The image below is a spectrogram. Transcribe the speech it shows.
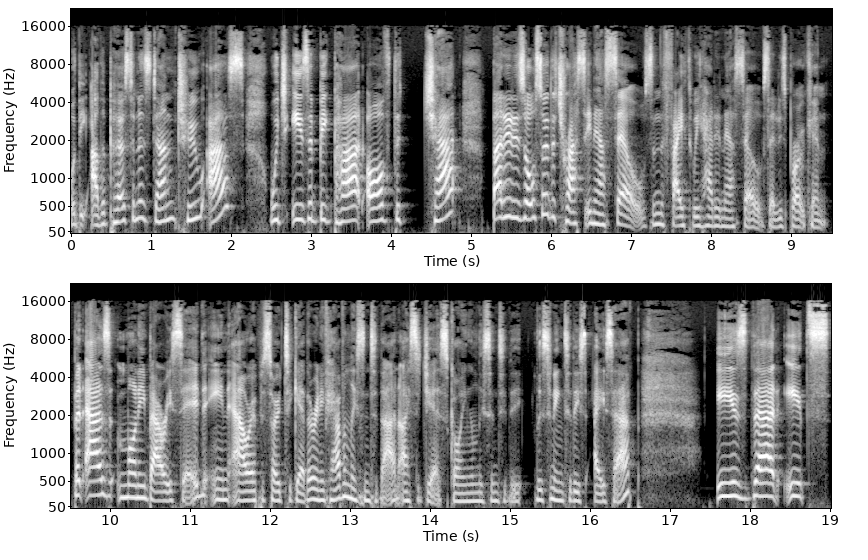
what the other person has done to us, which is a big part of the chat, but it is also the trust in ourselves and the faith we had in ourselves that is broken. But as Moni Barry said in our episode together, and if you haven't listened to that, I suggest going and listen to the listening to this ASAP, is that it's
